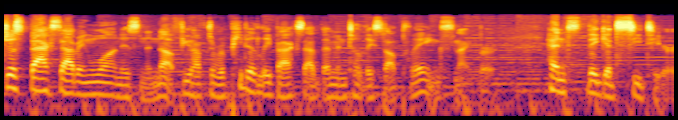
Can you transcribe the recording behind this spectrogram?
just backstabbing one isn't enough. You have to repeatedly backstab them until they stop playing sniper. Hence, they get C tier.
